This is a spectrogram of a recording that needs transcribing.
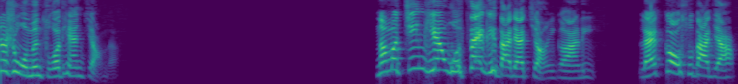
这是我们昨天讲的。那么今天我再给大家讲一个案例。来告诉大家，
